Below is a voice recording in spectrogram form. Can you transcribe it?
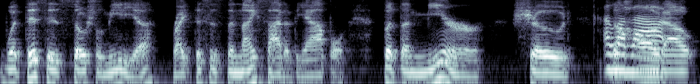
what this is social media, right? This is the nice side of the apple, but the mirror showed I the hollowed that. out,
